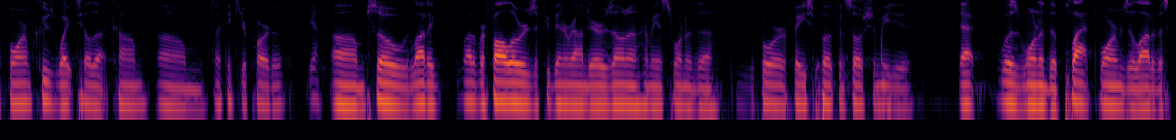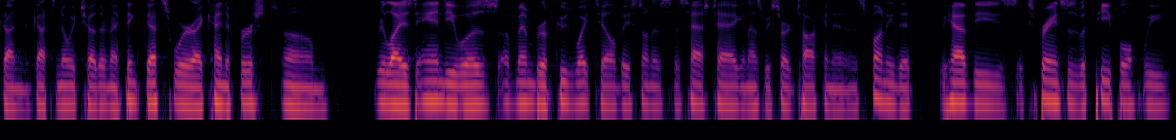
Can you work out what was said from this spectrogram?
forum, coueswhitetail.com. Um, I think you're part of. Yeah. Um, so a lot of a lot of our followers, if you've been around Arizona, I mean, it's one of the before Facebook and social media. That was one of the platforms a lot of us got got to know each other, and I think that's where I kind of first um, realized Andy was a member of Coues Whitetail based on his, his hashtag. And as we started talking, and it's funny that we have these experiences with people we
